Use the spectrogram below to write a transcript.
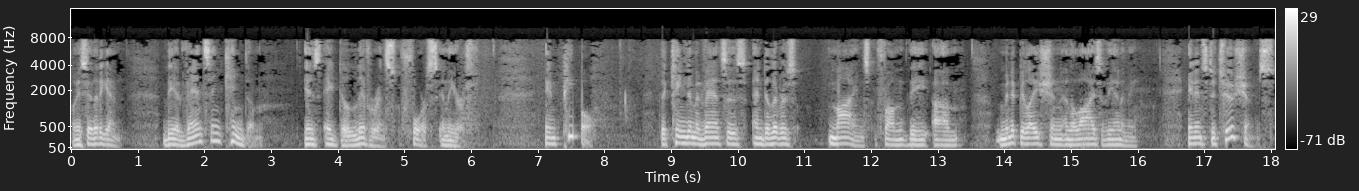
Let me say that again. The advancing kingdom is a deliverance force in the earth. In people, the kingdom advances and delivers minds from the um, manipulation and the lies of the enemy. In institutions,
